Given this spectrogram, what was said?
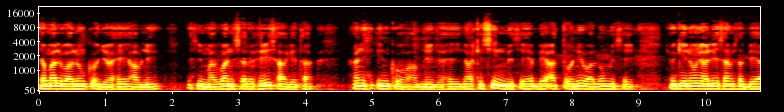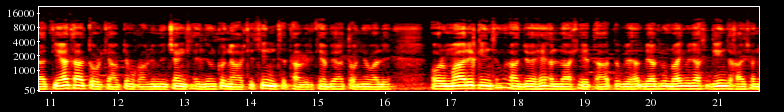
جمل والوں کو جو ہے آپ نے، اس میں مروان سرفری سے آگے تھا۔ ہاں جی ان کو آپ نے جو ہے ناقصین میں سے، بیعت توڑنے والوں میں سے کیونکہ انہوں نے علیہ السلام سے بیعت کیا تھا توڑ کے آپ کے مقابلے میں جنگ کیا لیے ان کو ناقصین سے تعبیر کیا، بیعت توڑنے والے اور مارقین سے مراد جو ہے اللہ کے اطاعت بیعت گمراہی کی وجہ سے دین سے خواہش ہونے،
